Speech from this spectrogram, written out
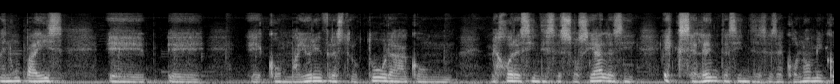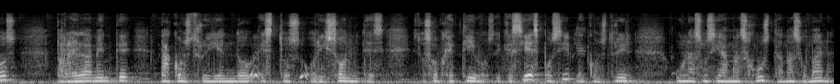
en un país eh, eh, eh, con mayor infraestructura, con mejores índices sociales y excelentes índices económicos, paralelamente va construyendo estos horizontes, estos objetivos, de que sí es posible construir una sociedad más justa, más humana,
